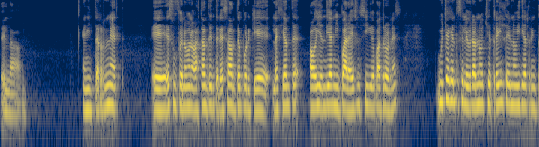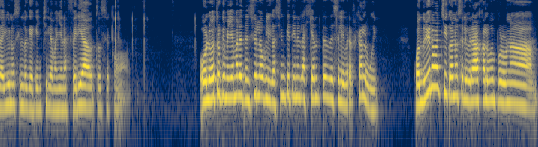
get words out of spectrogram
en, la, en internet. Eh, es un fenómeno bastante interesante porque la gente hoy en día ni para eso sigue patrones. Mucha gente celebra noche 30 y no hoy día 31, siendo que aquí en Chile mañana es feriado, entonces como... O lo otro que me llama la atención es la obligación que tiene la gente de celebrar Halloween. Cuando yo era más chica no celebraba Halloween por una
